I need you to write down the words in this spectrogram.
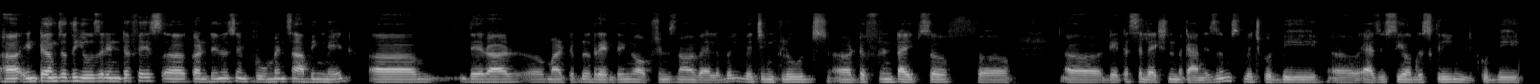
Uh, in terms of the user interface, continuous improvements are being made. Um, there are multiple rendering options now available, which includes different types of uh, data selection mechanisms, which could be, uh, as you see on the screen, it could be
